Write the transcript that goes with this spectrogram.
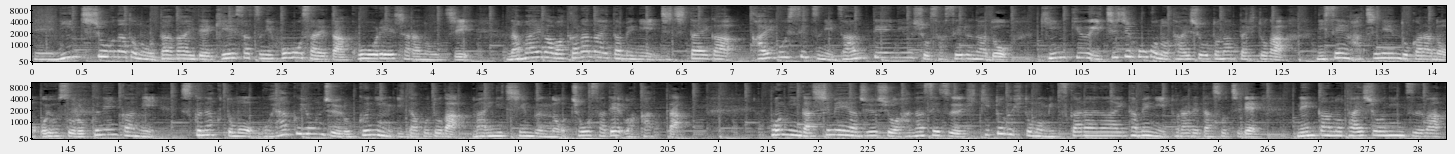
えー、認知症などの疑いで警察に保護された高齢者らのうち名前がわからないために自治体が介護施設に暫定入所させるなど緊急一時保護の対象となった人が2008年度からのおよそ6年間に少なくとも546人いたことが毎日新聞の調査で分かった。本人が氏名や住所を話せず引き取る人も見つからないために取られた措置で年間の対象人数は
